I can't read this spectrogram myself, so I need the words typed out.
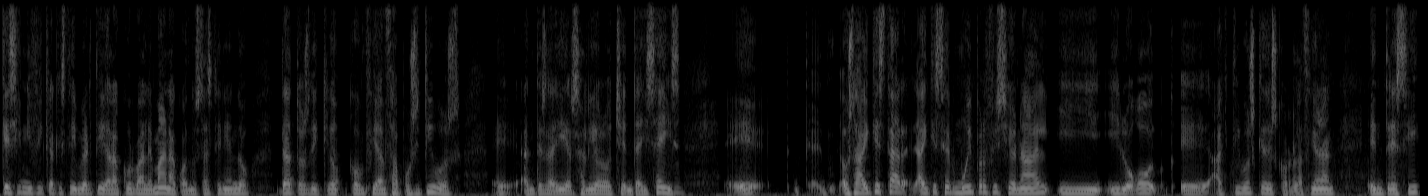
¿Qué significa que esté invertida la curva alemana? Cuando estás teniendo datos de confianza positivos, eh, antes de ayer salió el 86, o sea, hay que estar, hay que ser muy profesional y, luego eh, activos que descorrelacionan entre sí.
